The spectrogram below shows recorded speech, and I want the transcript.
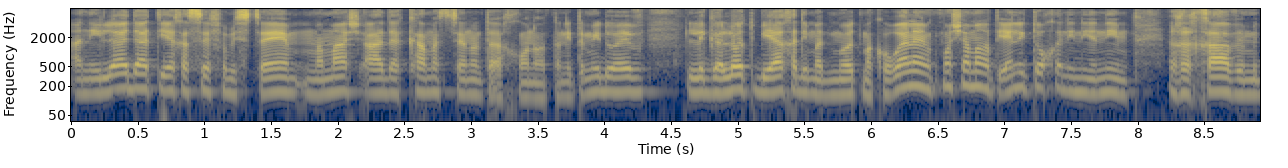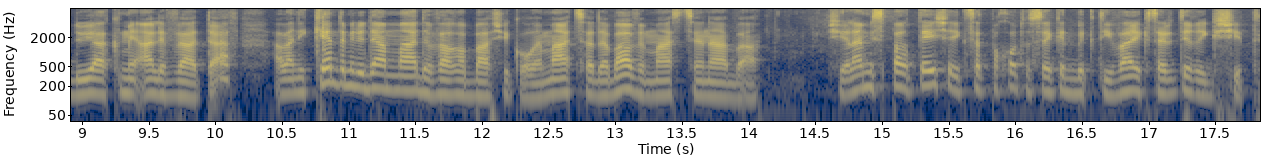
אני לא ידעתי איך הספר מסתיים ממש עד הכמה סצנות האחרונות. אני תמיד אוהב לגלות ביחד עם הדמויות מה קורה להם. כמו שאמרתי, אין לי תוכן עניינים רחב ומדויק מא' ועד ת', אבל אני כן תמיד יודע מה הדבר הבא שקורה, מה הצד הבא ומה הסצנה הבאה. שאלה מספר 9 היא קצת פחות עוסקת בכתיבה, היא קצת יותר רגשית.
